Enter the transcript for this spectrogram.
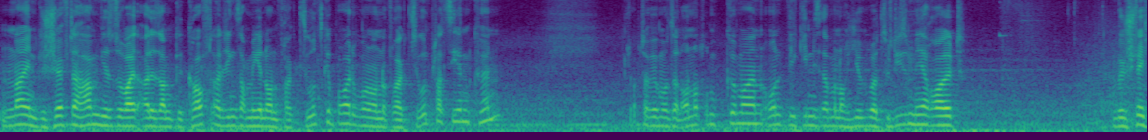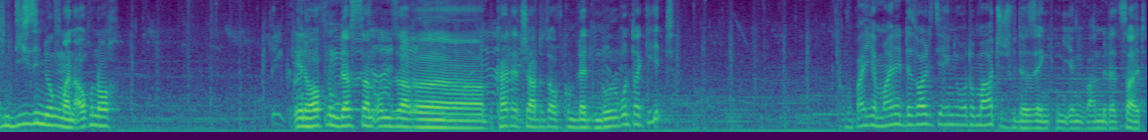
Nein, Geschäfte haben wir soweit allesamt gekauft. Allerdings haben wir hier noch ein Fraktionsgebäude, wo wir noch eine Fraktion platzieren können. Ich glaube, da werden wir uns dann auch noch drum kümmern. Und wir gehen jetzt aber noch hier rüber zu diesem Herold. Wir stechen diesen jungen Mann auch noch. In Hoffnung, dass dann unsere Bekanntheitsstatus auf komplett Null runtergeht. Wobei ich ja meine, der sollte sich eigentlich automatisch wieder senken irgendwann mit der Zeit.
